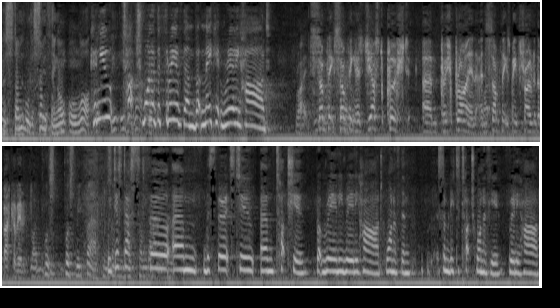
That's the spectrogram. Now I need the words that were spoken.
I stumbled or something, or, or what? Can you touch one of the three of them, but make it really hard? Right. Something something has just pushed um, pushed Brian, and something's been thrown at the back of him. Like push, pushed me back. And We just asked for um, the spirits to um, touch you, but really, really hard. One of them, somebody to touch one of you really hard.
